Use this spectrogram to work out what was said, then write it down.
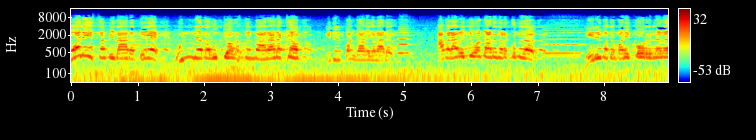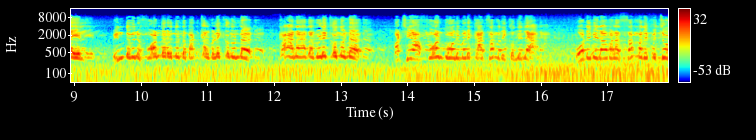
പോലീസ് സംവിധാനത്തിലെ ഉന്നത ഉദ്യോഗസ്ഥന്മാരടക്കം ഇതിൽ പങ്കാളികളാണ്. അവരറിഞ്ഞുകൊണ്ടാണ് നടക്കുന്നത്. ഇരുപത് മണിക്കൂറിനിടയിൽ ബിന്ദുവിന് ഫോൺ വരുന്നുണ്ട് മക്കൾ വിളിക്കുന്നുണ്ട് കാണാതെ വിളിക്കുന്നുണ്ട്. പക്ഷെ ആ ഫോൺ പോലും എടുക്കാൻ സമ്മതിക്കുന്നില്ല. ഒടുവിൽ അവളെ സമ്മതിപ്പിച്ചു.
